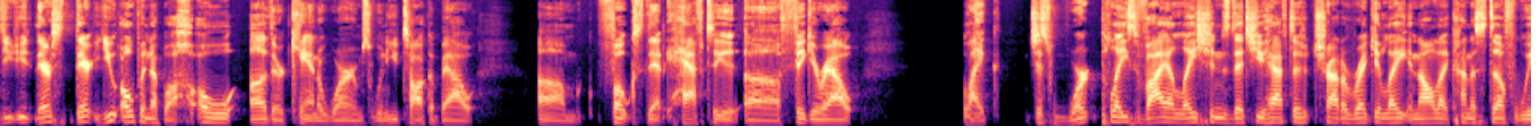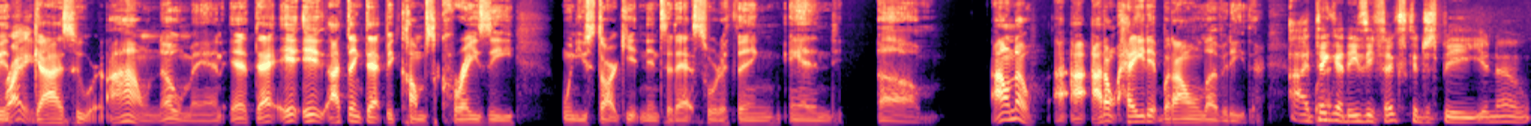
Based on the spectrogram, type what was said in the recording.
you, you- there's there you open up a whole other can of worms when you talk about um folks that have to uh figure out like just workplace violations that you have to try to regulate and all that kind of stuff with Right. guys who are I don't know, man. It, that it, it, I think that becomes crazy when you start getting into that sort of thing, and um, I don't know. I, I I don't hate it, but I don't love it either. I think an easy fix could just be, you know,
